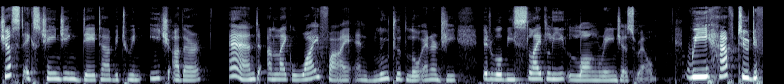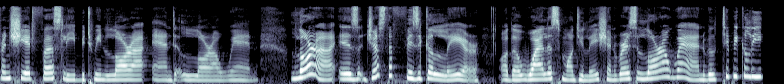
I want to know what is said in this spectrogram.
just exchanging data between each other and unlike Wi-Fi and Bluetooth low energy, it will be slightly long range as well. We have to differentiate firstly between LoRa and LoRaWAN. LoRa is just the physical layer or the wireless modulation, whereas LoRaWAN will typically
